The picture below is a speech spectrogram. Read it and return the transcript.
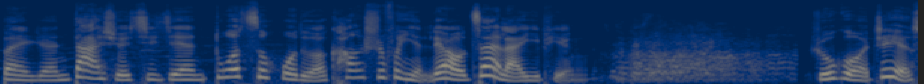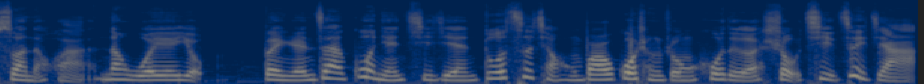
本人大学期间多次获得康师傅饮料再来一瓶。”如果这也算的话，那我也有。本人在过年期间多次抢红包过程中获得手气最佳。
